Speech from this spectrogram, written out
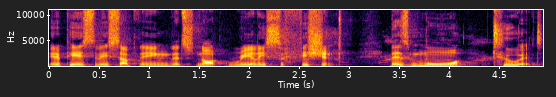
It appears to be something that's not really sufficient. There's more to it.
